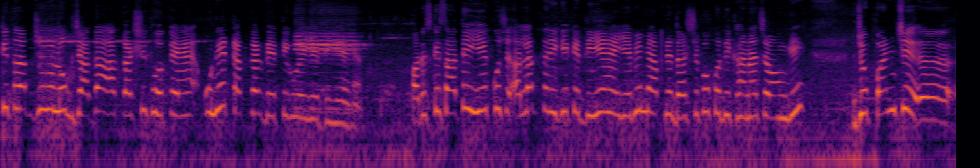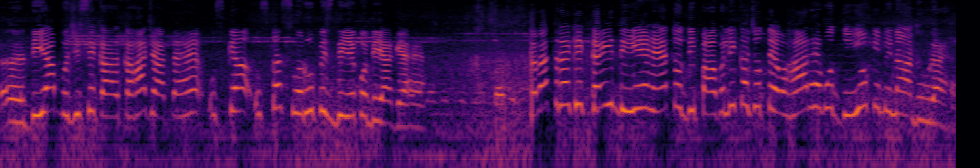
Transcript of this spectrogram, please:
की तरफ़ जो लोग ज़्यादा आकर्षित होते हैं, उन्हें टक्कर देते हुए ये दिए हैं। और इसके साथ ही ये कुछ अलग तरीके के दिए हैं, ये भी मैं अपने दर्शकों को दिखाना चाहूँगी। जो पंच दिया जिसे कहा जाता है, उसका उसका स्वरूप इस दिए को दिया गया है। तरह तरह के कई दिए हैं तो दीपावली का जो त्यौहार है, वो दियो के बिना अधूरा है।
